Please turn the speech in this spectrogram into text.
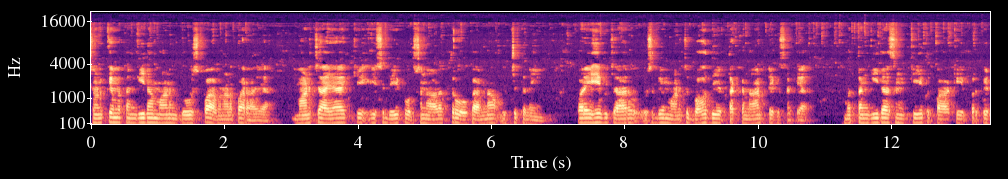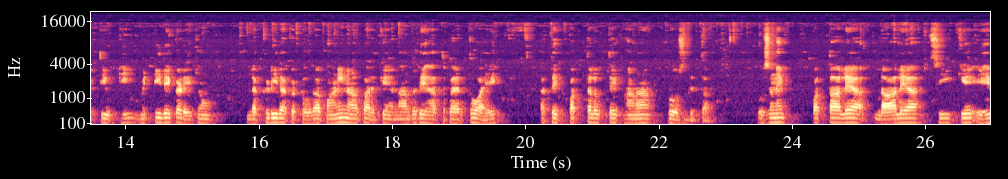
ਸੁਣ ਕੇ ਮਤੰਗੀ ਦਾ ਮਨ ਦੋਸ਼ ਭਾਵ ਨਾਲ ਭਰ ਆਇਆ। ਮਨ 'ਚ ਆਇਆ ਕਿ ਇਸ ਦੇ ਪੁਰਸ਼ ਨਾਲ ਧਰੋ ਕਰਨਾ ਉਚਿਤ ਨਹੀਂ, ਪਰ ਇਹ ਵਿਚਾਰ ਉਸ ਦੇ ਮਨ 'ਚ ਬਹੁਤ ਦੇਰ ਤੱਕ ਨਾ ਟਿਕ ਸਕਿਆ। ਮਤੰਗੀ ਦਾ ਸੰਕੇਤ ਪਾ ਕੇ ਪ੍ਰਕਿਰਤੀ ਉੱਠੀ। ਮਿੱਟੀ ਦੇ ਘੜੇ 'ਚੋਂ ਲੱਕੜੀ ਦਾ ਕਟੋਰਾ ਪਾਣੀ ਨਾਲ ਭਰ ਕੇ ਆਨੰਦ ਦੇ ਹੱਥ ਪੈਰ ਧੋਆਏ ਅਤੇ ਪੱਤਲ ਉੱਤੇ ਖਾਣਾ ਪਰੋਸ ਦਿੱਤਾ। ਉਸਨੇ ਪੱਤਾ ਲਿਆ, ਲਾ ਲਿਆ ਸੀ ਕਿ ਇਹ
